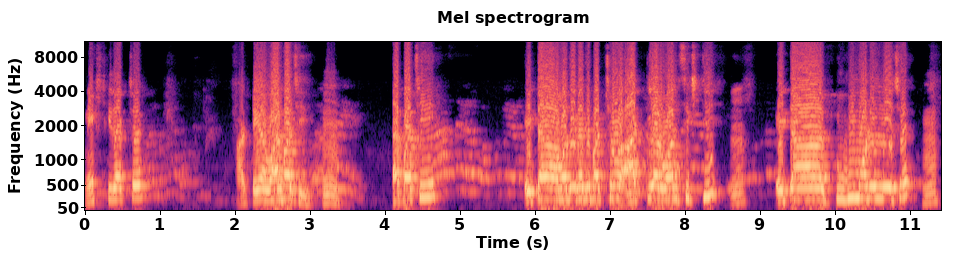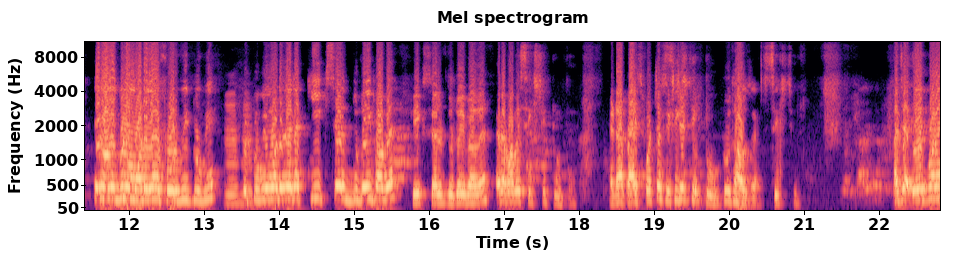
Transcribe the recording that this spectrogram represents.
নেক্সট কি যাচ্ছে আর টিয়ার ওয়ান অ্যাপাচি হুম। অ্যাপাচি এটা আমাদের কাছে পাচ্ছ আরটিআর ওয়ান সিক্সটি হুম। এটা টু বি মডেল রয়েছে। এর অনেকগুলো মডেল হয় ফোর বি টু বি তো হুম। টু বি মডেল এটা কিক সেল দুটোই পাবে। কিক সেলফ দুটোই পাবে। এটা পাবে সিক্সটি টু তে। এটা প্রাইস পড়ছে সিক্সটি 62 টু থাউজেন্ড সিক্সটি আচ্ছা এরপরে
